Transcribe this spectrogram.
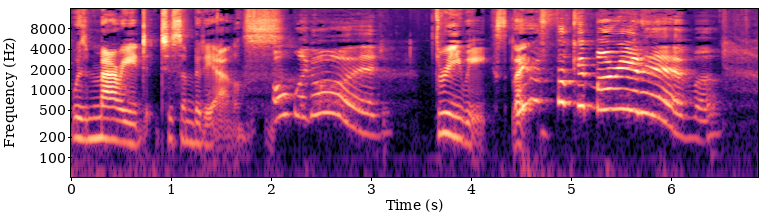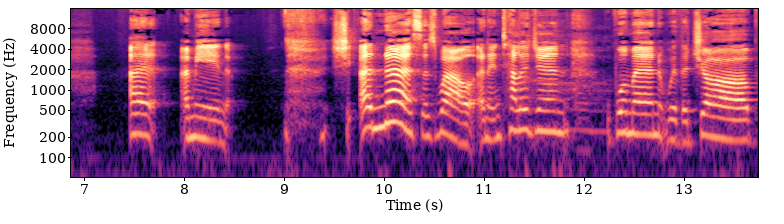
was married to somebody else. Oh my god. Three weeks, like Who fucking married him? I, I mean, she, a nurse as well, an intelligent woman with a job,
